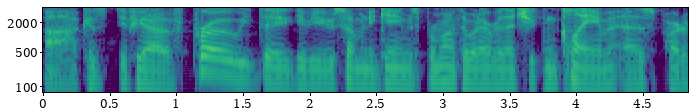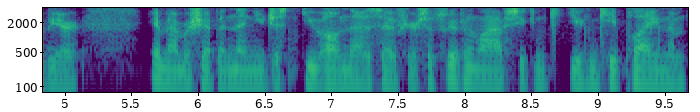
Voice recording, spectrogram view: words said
Because if you have Pro, they give you so many games per month or whatever that you can claim as part of your your membership, and then you just you own those. So if your subscription lapse, you can you can keep playing them.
